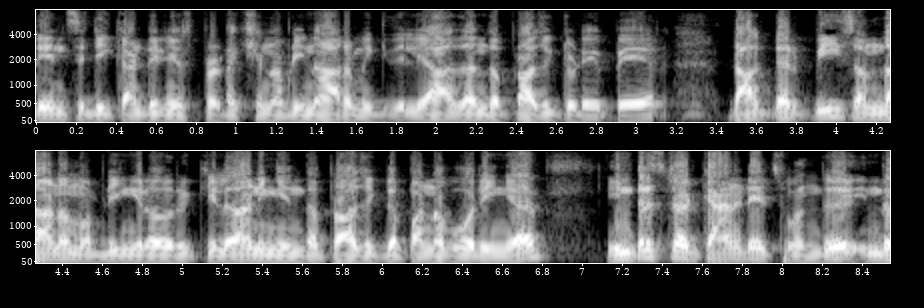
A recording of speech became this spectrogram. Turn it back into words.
டென்சிட்டி கண்டினியூஸ் ப்ரொடக்ஷன் அப்படின்னு ஆரம்பிக்குது இல்லையா? அது அந்த ப்ராஜெக்ட்டுடைய பேர் டாக்டர் பி சந்தானம் அப்படிங்கிற ஒரு கீழே தான் நீங்கள் இந்த ப்ராஜெக்ட்டை பண்ண போகிறீங்க இன்ட்ரெஸ்டட் கேண்டிடேட்ஸ் வந்து இந்த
